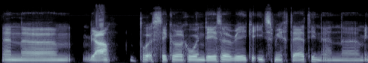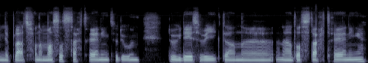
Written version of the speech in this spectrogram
En uh, ja, steken we er gewoon deze weken iets meer tijd in. En uh, in de plaats van een massastarttraining te doen, doe ik deze week dan uh, een aantal starttrainingen.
